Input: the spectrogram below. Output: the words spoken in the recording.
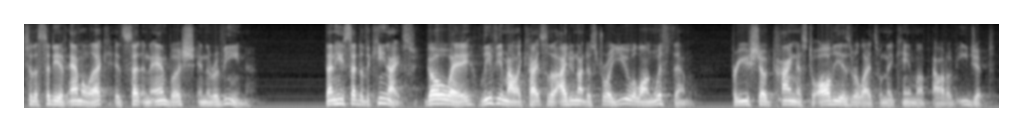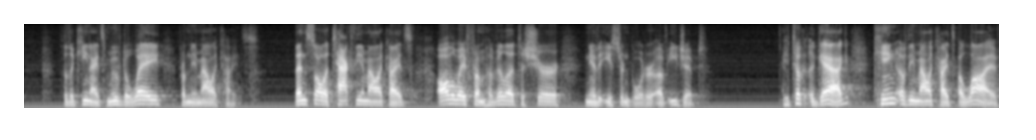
to the city of Amalek and set an ambush in the ravine. Then he said to the Kenites, Go away, leave the Amalekites, so that I do not destroy you along with them. For you showed kindness to all the Israelites when they came up out of Egypt. So the Kenites moved away from the Amalekites. Then Saul attacked the Amalekites all the way from Havilah to Shur near the eastern border of Egypt. He took Agag, king of the Amalekites, alive,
